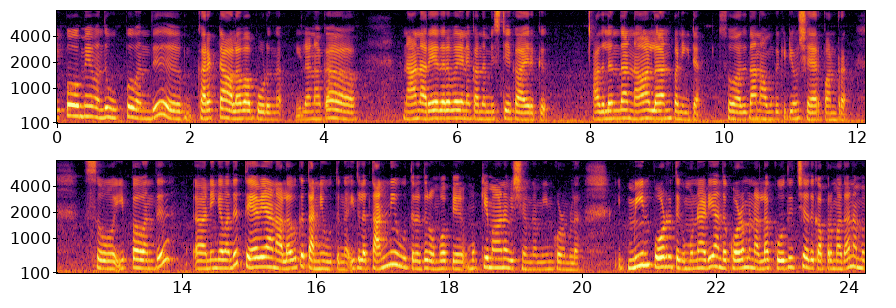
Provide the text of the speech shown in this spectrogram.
எப்போவுமே வந்து உப்பு வந்து கரெக்டாக அளவாக போடுங்க. இல்லைனாக்கா நான் நிறைய தடவை எனக்கு அந்த மிஸ்டேக் ஆயிருக்கு. அதுலேருந்து தான் நான் லேர்ன் பண்ணிக்கிட்டேன். ஸோ அதுதான் நான் உங்ககிட்டயும் ஷேர் பண்ணுறேன் ஸோ இப்போ வந்து நீங்கள் வந்து தேவையான அளவுக்கு தண்ணி ஊற்றுங்க இதில் தண்ணி ஊற்றுறது ரொம்ப பெ முக்கியமான விஷயங்க மீன் குழம்புல. இப் மீன் போடுறதுக்கு முன்னாடி அந்த குழம்பு நல்லா கொதிச்சதுக்கப்புறமா தான் நம்ம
